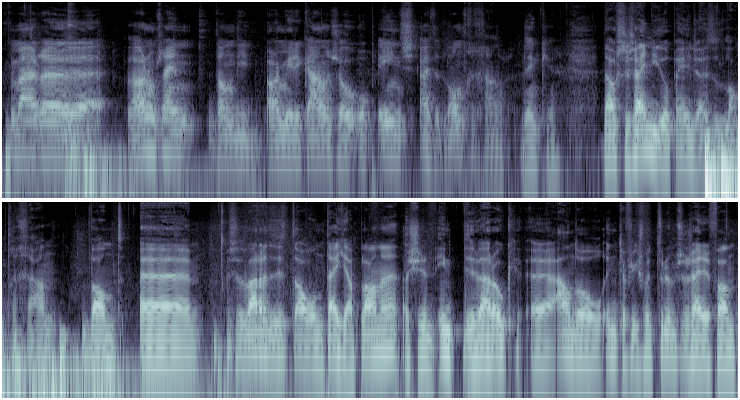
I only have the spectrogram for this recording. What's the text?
Maar eh, waarom zijn dan die Amerikanen zo opeens uit het land gegaan, denk je? Nou, ze zijn niet opeens uit het land gegaan. Want eh, ze waren dit al een tijdje aan het plannen. Als je een in- er waren ook eh, een aantal interviews met Trump. Ze zeiden van,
